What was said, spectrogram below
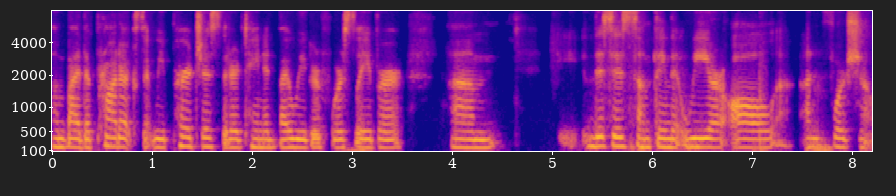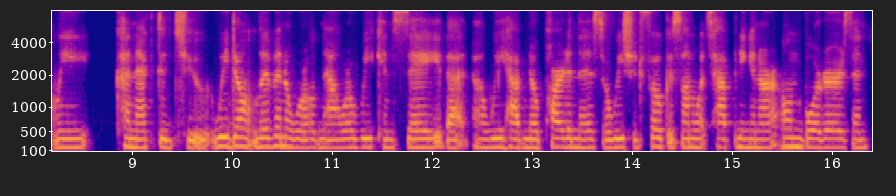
um, by the products that we purchase that are tainted by Uyghur forced labor. Um, this is something that we are all unfortunately connected to. We don't live in a world now where we can say that uh, we have no part in this or we should focus on what's happening in our own borders and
